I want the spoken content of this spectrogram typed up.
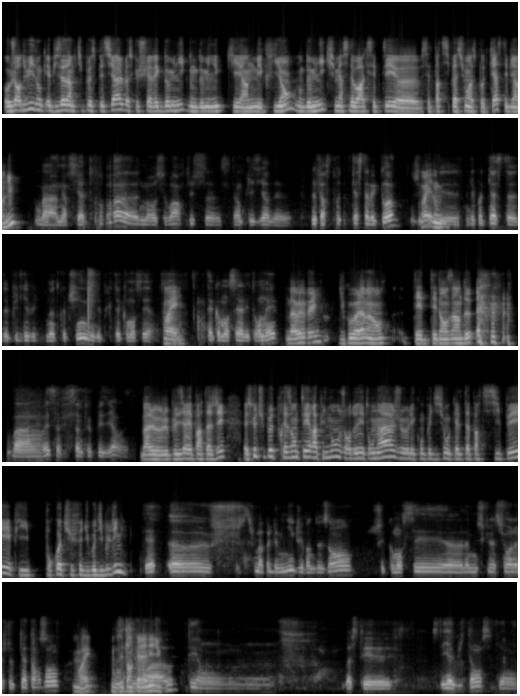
Aujourd'hui, donc épisode un petit peu spécial parce que je suis avec Dominique, donc Dominique qui est un de mes clients. Donc Dominique, merci d'avoir accepté euh, cette participation à ce podcast et bienvenue. Bah, merci à toi euh, de me recevoir, Artus. Euh, C'était un plaisir de, de, faire ce podcast avec toi. J'ai ouais, donc... des, des, podcasts euh, depuis le début de notre coaching depuis que tu as commencé, à, ouais. as commencé à les tourner. Bah oui, oui. Du coup, voilà, maintenant, tu es, es, dans un d'eux. bah ouais, ça, ça, me fait plaisir. Ouais. Bah, le, le, plaisir est partagé. Est-ce que tu peux te présenter rapidement, genre donner ton âge, les compétitions auxquelles tu as participé et puis pourquoi tu fais du bodybuilding? Ok. Euh, je, je m'appelle Dominique, j'ai 22 ans. J'ai commencé euh, la musculation à l'âge de 14 ans. Ouais. Donc c'était en quelle année du coup? C'était en. Bah, c'était. C'était il y a 8 ans, c'était en.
